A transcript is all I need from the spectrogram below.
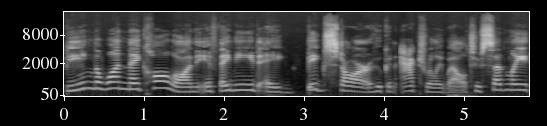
being the one they call on if they need a big star who can act really well to suddenly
